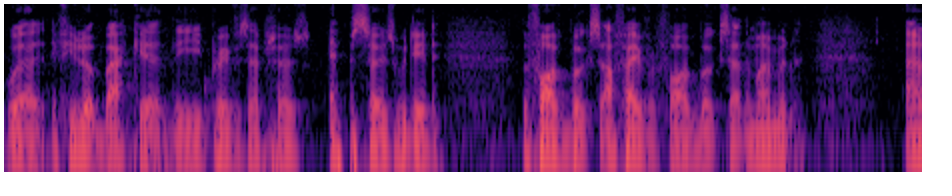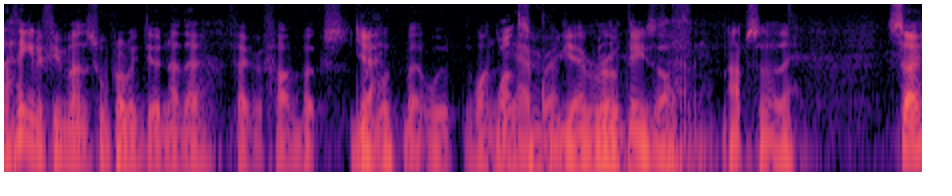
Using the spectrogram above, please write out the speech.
Well, if you look back at the previous episodes, episodes we did the five books, our favourite five books at the moment, and I think in a few months we'll probably do another favourite five books. Yeah. but, but, but ones once we have read. yeah, reel these exactly. off. Absolutely. So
